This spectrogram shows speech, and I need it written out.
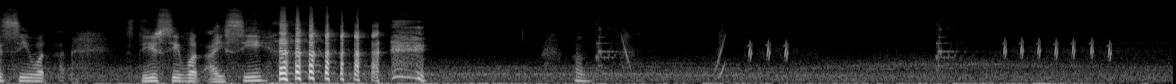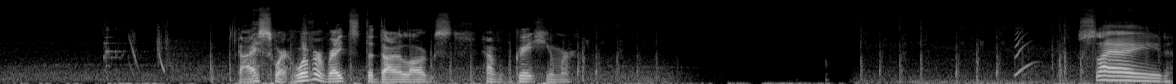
see what do you see what I see? I swear, whoever writes the dialogues have great humor. Slide!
